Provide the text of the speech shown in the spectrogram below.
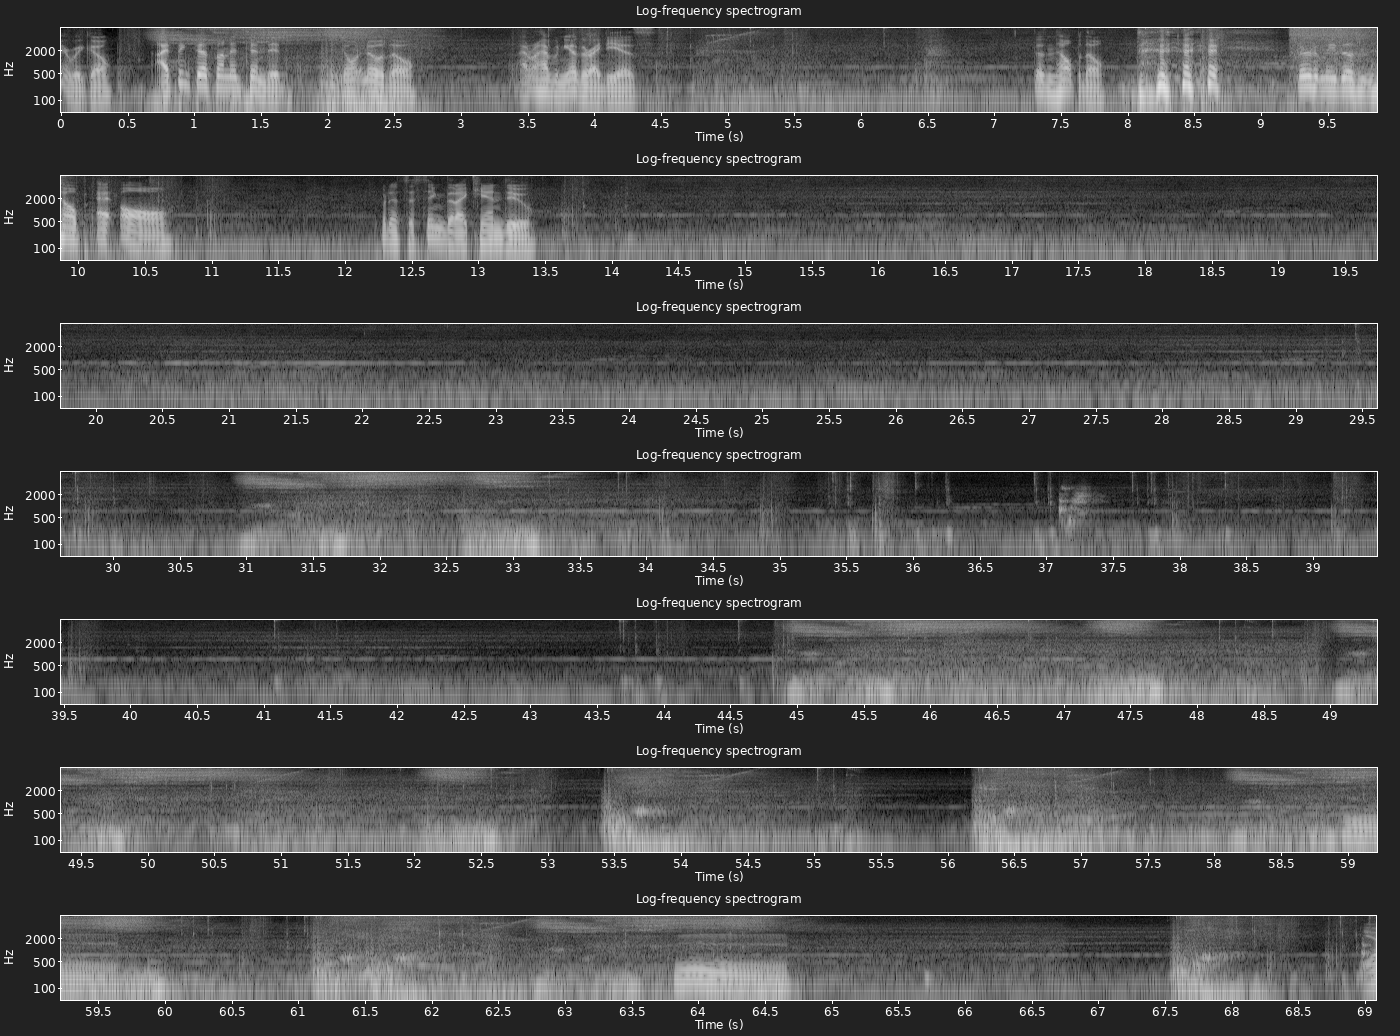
There we go. I think that's unintended. I don't know, though. I don't have any other ideas. Doesn't help, though. Certainly doesn't help at all. But it's a thing that I can do.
